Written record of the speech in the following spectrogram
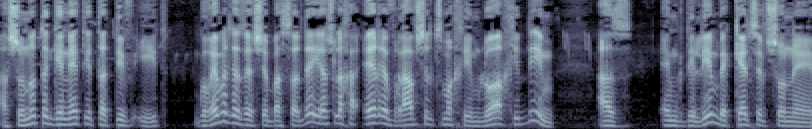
השונות הגנטית הטבעית גורמת לזה שבשדה יש לך ערב רב של צמחים לא אחידים. אז הם גדלים בקצב שונה,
